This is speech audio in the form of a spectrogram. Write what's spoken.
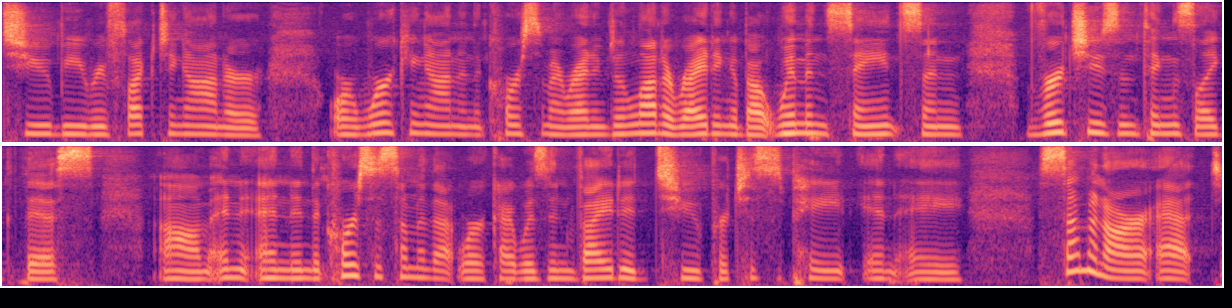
to be reflecting on or, or working on in the course of my writing. I did a lot of writing about women saints and virtues and things like this. Um, and, and in the course of some of that work, I was invited to participate in a seminar at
